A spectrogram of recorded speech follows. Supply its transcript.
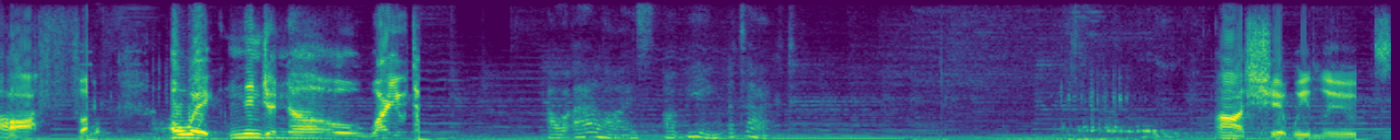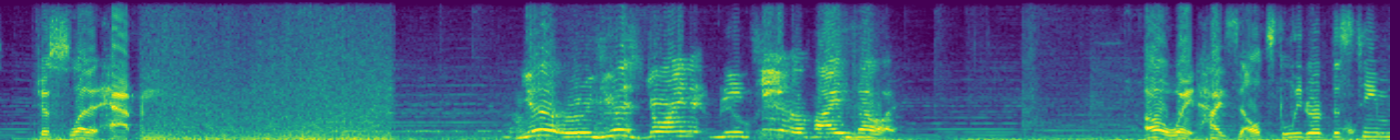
Aw, fuck. Oh wait, Ninja, no! Why are you? Our allies are being attacked. Ah, shit, we lose. Just let it happen. You don't lose. You just join the team of High Zealot. Oh wait, High Zealot's the leader of this team?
